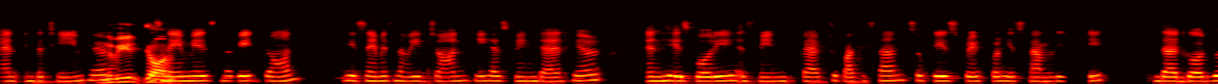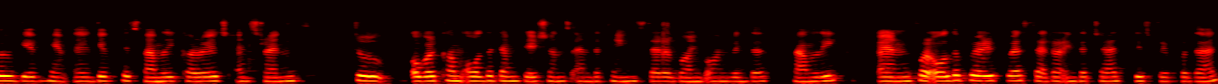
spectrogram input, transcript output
in the team here. Naveed John. His name is Naveed John. His name is Naveed John. He has been dead here and his body has been back to Pakistan. So please pray for his family that God will give him uh, give his family courage and strength to overcome all the temptations and the things that are going on with the family. And for all the prayer requests that are in the chat, please pray for that.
